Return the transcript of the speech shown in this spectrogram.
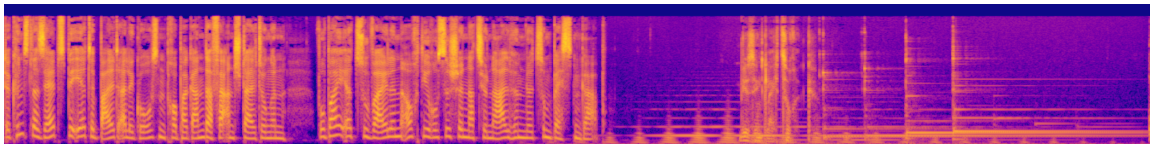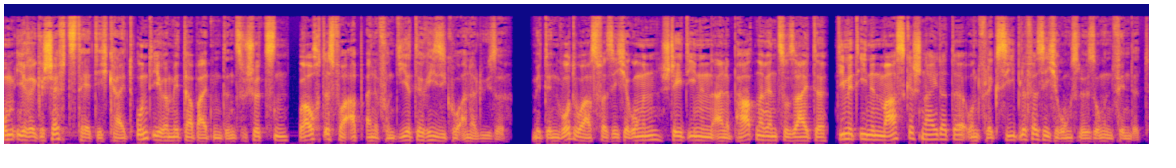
Der Künstler selbst beehrte bald alle großen Propagandaveranstaltungen, wobei er zuweilen auch die russische Nationalhymne zum Besten gab. Wir sind gleich zurück. Um ihre Geschäftstätigkeit und ihre Mitarbeitenden zu schützen, braucht es vorab eine fundierte Risikoanalyse. Mit den Vaudois Versicherungen steht Ihnen eine Partnerin zur Seite, die mit Ihnen maßgeschneiderte und flexible Versicherungslösungen findet.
